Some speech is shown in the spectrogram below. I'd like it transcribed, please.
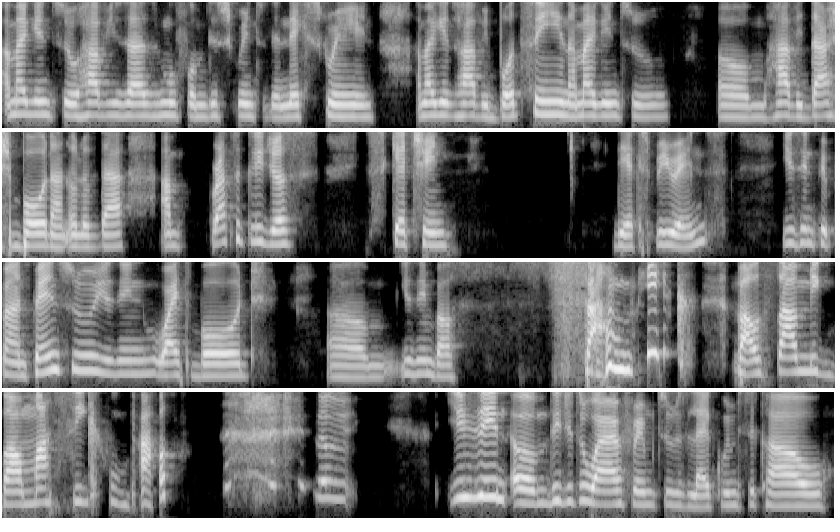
am i going to have users move from this screen to the next screen? Am i going to have a button? Am i going to um have a dashboard and all of that? I'm practically just sketching the experience using paper and pencil using whiteboard um using Balsamiq Balsamiq balmasic bals so using um digital wireframe tools like whimsical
